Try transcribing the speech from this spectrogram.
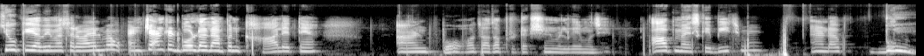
क्योंकि अभी मैं सर्वाइवल में हूँ एनचेंटेड गोल्डन एपन खा लेते हैं। एंड बहुत ज़्यादा प्रोटेक्शन मिल गई मुझे। अब मैं इसके बीच में एंड अब बूम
